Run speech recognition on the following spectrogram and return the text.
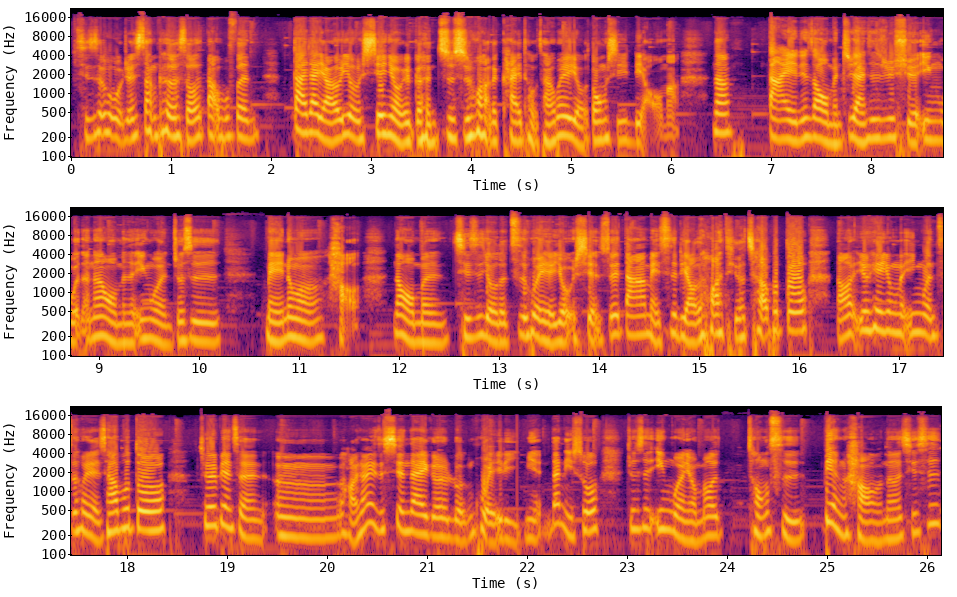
其实我觉得上课的时候，大部分大家也要有先有一个很知识化的开头，才会有东西聊嘛。那大家也知道，我们既然是去学英文的，那我们的英文就是。没那么好，那我们其实有的智慧也有限，所以大家每次聊的话题都差不多，然后又可以用的英文智慧也差不多，就会变成嗯，好像一直陷在一个轮回里面。但你说，就是英文有没有从此变好呢？其实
